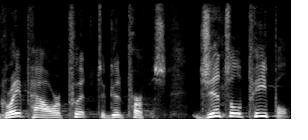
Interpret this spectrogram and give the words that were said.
great power put to good purpose Gentle people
